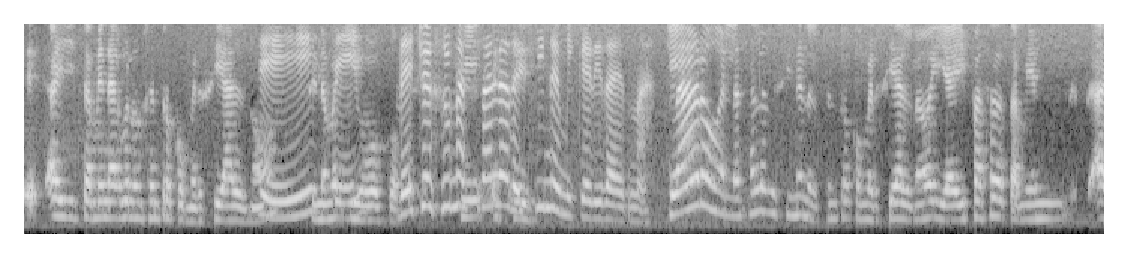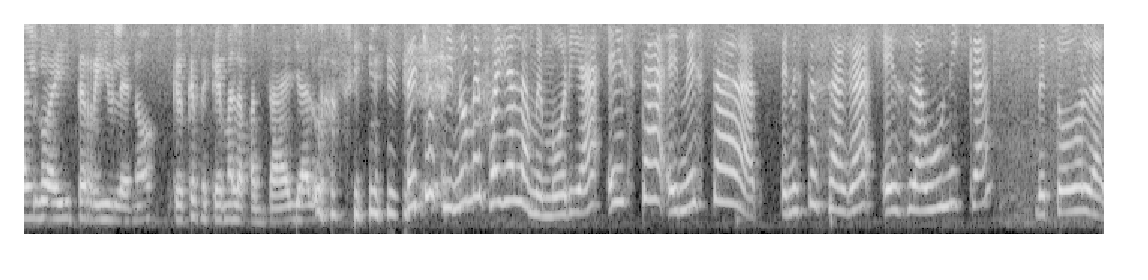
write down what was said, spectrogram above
eh, hay también algo en un centro comercial, ¿no? Sí, si no me equivoco. De hecho, es una sala de cine, mi querida Edna. Claro, en la sala de cine en el centro comercial, ¿no? Y ahí pasa también algo ahí terrible, ¿no? Creo que se quema la pantalla, algo así. De hecho, si no me falla la memoria, esta, en esta, en esta saga es la única de todas la,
